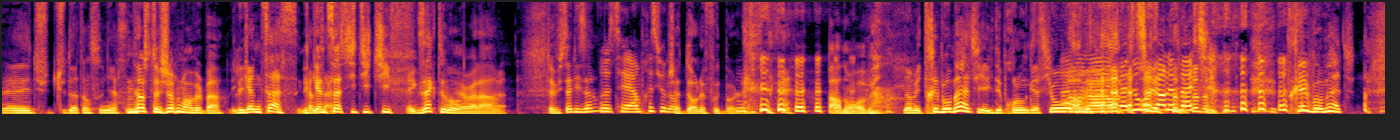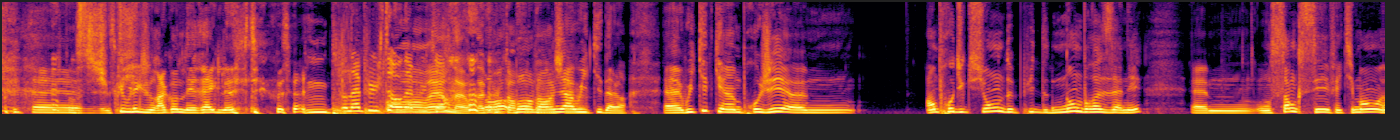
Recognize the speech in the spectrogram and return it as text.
Euh, tu, tu dois t'en souvenir. ça. Non, je te jure, je me rappelle pas. Les, Kansas. les Kansas City Chiefs. Exactement. Et voilà. T'as vu ça, Lisa? Ouais, C'est impressionnant. J'adore le football. Pardon, Robin. Non, mais très beau match. Il y a eu des prolongations. Ah, on va nous refaire le match. très beau match. Euh, Est-ce que vous voulez que je vous raconte les règles On n'a plus le temps, on n'a plus temps. on a, on a plus le Bon, temps. bon, on va revenir à enchaîne. Wicked alors. Euh, Wicked qui est un projet euh, en production depuis de nombreuses années. Euh, on sent que c'est effectivement.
